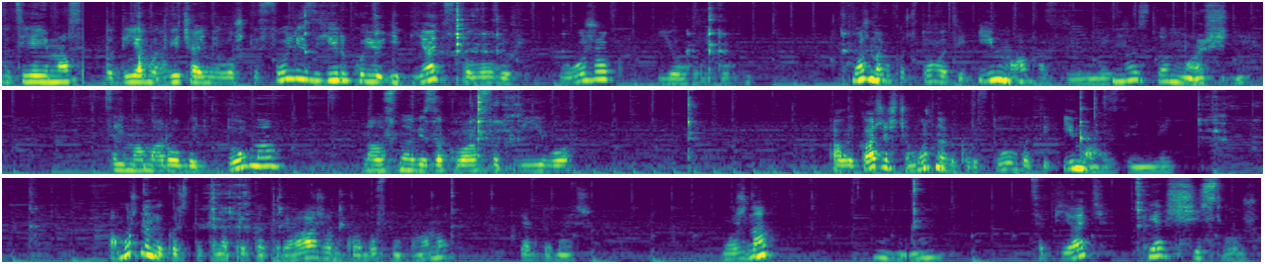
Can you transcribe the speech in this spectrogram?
До цієї маси додаємо 2 чайні ложки солі з гіркою і 5 столових ложок йогурту. Можна використовувати і магазинний. У нас домашні. Цей мама робить вдома на основі заквасок Віво. Але каже, що можна використовувати і магазинний. А можна використати, наприклад, ряжанку або сметану. Як думаєш? Можна? Угу. Це 5. 5-6 ложок.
